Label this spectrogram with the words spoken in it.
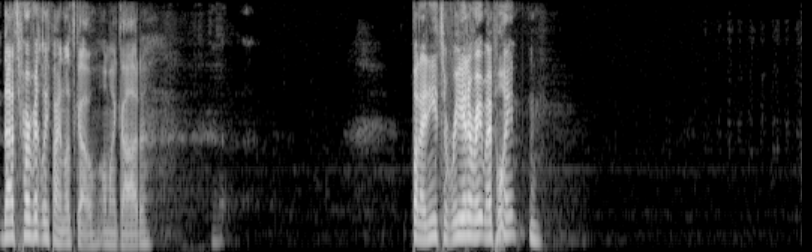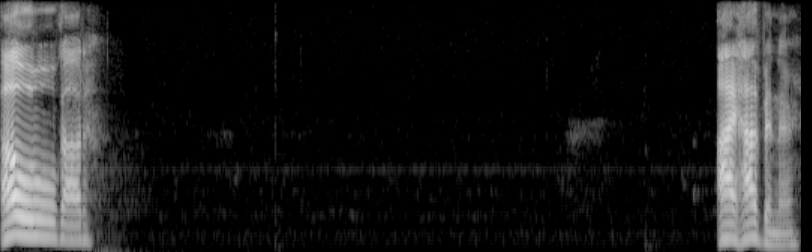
That's perfectly fine. Let's go. Oh my god. But I need to reiterate my point. Oh god. I have been there.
